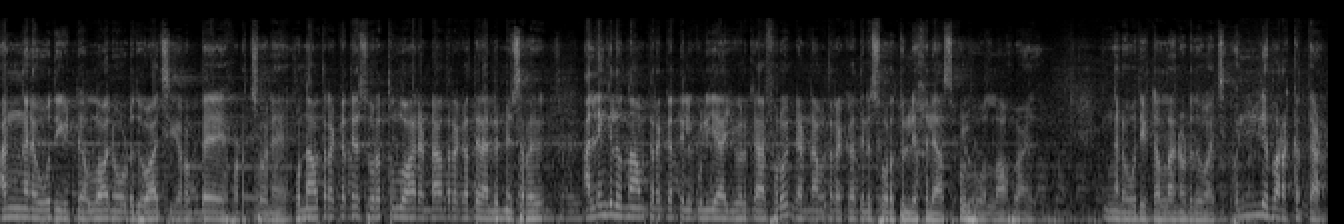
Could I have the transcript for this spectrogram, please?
അങ്ങനെ ഓതിയിട്ട് അള്ളഹാനോട് ദുവാ റബ്ബേ പടച്ചോനെ. ഒന്നാമത്തെ റക്കത്തിൽ സൂറത്തുല്ലുഹ രണ്ടാമത്തെ റക്കത്തിൽ അലു മിസർ അല്ലെങ്കിൽ ഒന്നാമത്തെ റക്കത്തിൽ കുളിയായുൽ കാഫിറൂൻ രണ്ടാമത്തെ റക്കത്തിൽ സൂറത്തുൽ ഇഖ്ലാസ്. ഖുൽ അള്ളാഹു ഇങ്ങനെ ഓതിയിട്ട് അള്ളാഹിനോട് ദുവാ വലിയ പറക്കത്താണ്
